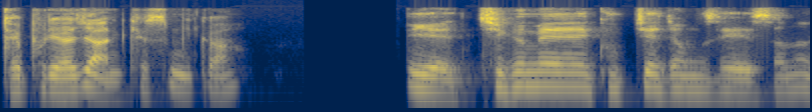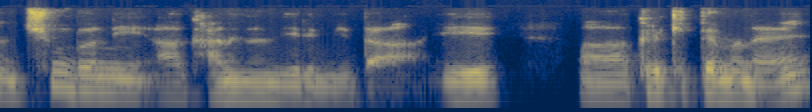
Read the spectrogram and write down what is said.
되풀이하지 않겠습니까? 예, 지금의 국제 정세에서는 충분히 아, 가능한 일입니다. 이 아, 그렇기 때문에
